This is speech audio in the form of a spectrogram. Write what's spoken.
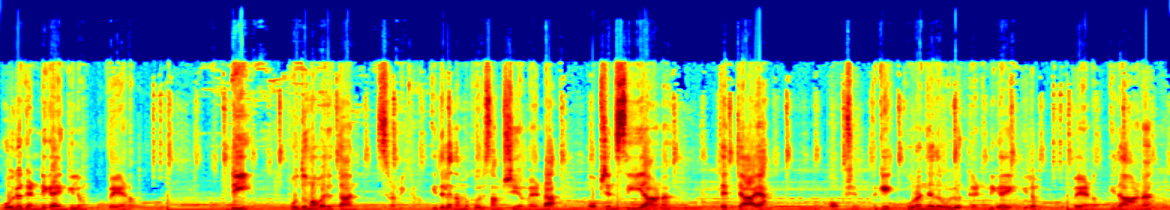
ഒരു ഖണ്ഡിക എങ്കിലും വേണം. ഡി പുതുമ വരുത്താൻ ശ്രമിക്കണം. ഇതിൽ നമുക്ക് ഒരു സംശയം വേണ്ട. ഓപ്ഷൻ സി ആണ് തെറ്റായ ഓപ്ഷൻ. ഓക്കെ കുറഞ്ഞത് ഒരു ഖണ്ഡിക എങ്കിലും വേണം. ഇതാണ്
